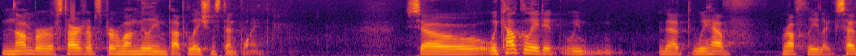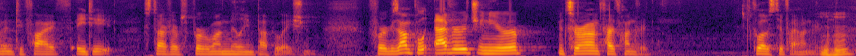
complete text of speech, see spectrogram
number of startups per 1 million population standpoint. So we calculated we, that we have roughly like 75, 80 startups per 1 million population. For example, average in Europe, it's around 500, close to 500. Mm-hmm.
